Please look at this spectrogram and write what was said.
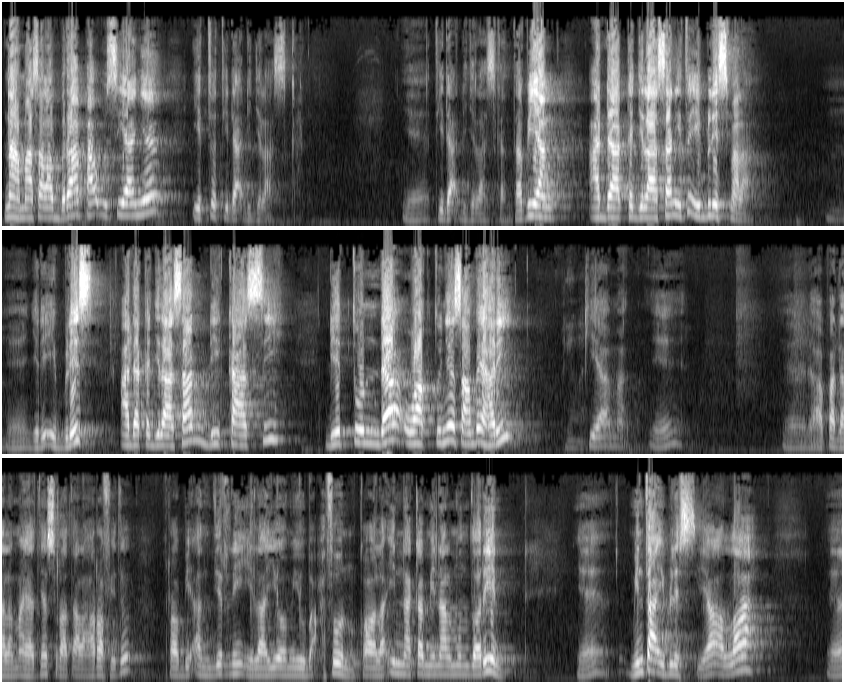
Nah, masalah berapa usianya itu tidak dijelaskan ya, tidak dijelaskan. Tapi yang ada kejelasan itu iblis malah. Ya, jadi iblis ada kejelasan dikasih ditunda waktunya sampai hari kiamat. Ya. Ya, apa dalam ayatnya surat Al-Araf itu Rabbi andirni ila yaumi yub'atsun. Qala innaka minal mundarin. Ya, minta iblis, ya Allah, ya,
